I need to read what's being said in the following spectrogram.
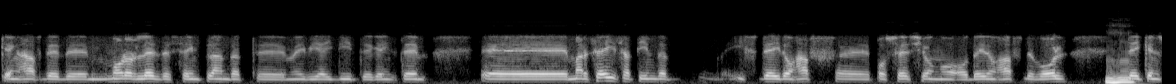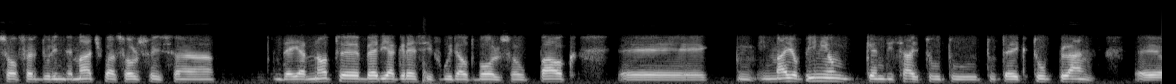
can have the, the more or less the same plan that uh, maybe I did against them. Uh, Marseille is a team that if they don't have uh, possession or, or they don't have the ball, Mhm. they can suffer during the match. But also, is uh, they are not uh, very aggressive without ball. So PAOK, uh, in my opinion, can decide to to to take two plans. Uh,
